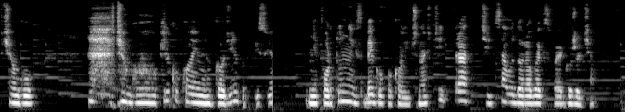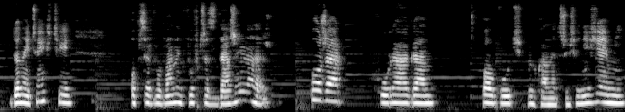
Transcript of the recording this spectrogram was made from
W ciągu, w ciągu kilku kolejnych godzin podpisujący niefortunnych zbiegów okoliczności traci cały dorobek swojego życia. Do najczęściej obserwowanych wówczas zdarzeń należą pożar, huragan, powódź, lokalne trzęsienie ziemi,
